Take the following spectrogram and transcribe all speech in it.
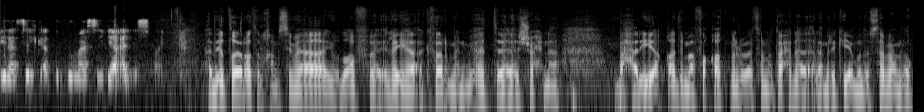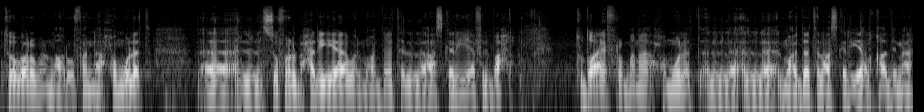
إلى سلك الدبلوماسية الإسرائيلية. هذه الطائرات ال 500 يضاف إليها أكثر من 100 شحنة بحرية قادمة فقط من الولايات المتحدة الأمريكية منذ السابع من أكتوبر ومن المعروف أن حمولة السفن البحرية والمعدات العسكرية في البحر تضاعف ربما حمولة المعدات العسكرية القادمة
